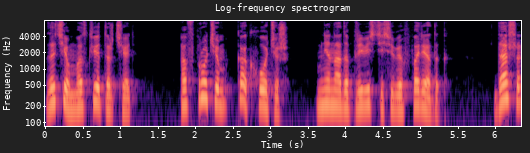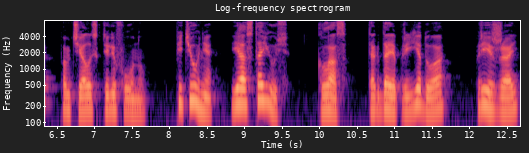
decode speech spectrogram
Зачем в Москве торчать? А впрочем, как хочешь. Мне надо привести себя в порядок». Даша помчалась к телефону. «Петюня, я остаюсь». «Класс, тогда я приеду, а?» «Приезжай.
